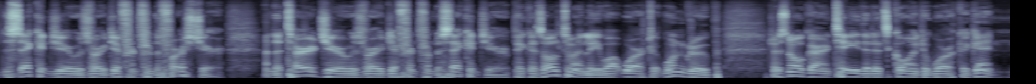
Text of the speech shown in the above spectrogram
the second year was very different from the first year, and the third year was very different from the second year because ultimately, what worked at one group, there's no guarantee that it's going to work again.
